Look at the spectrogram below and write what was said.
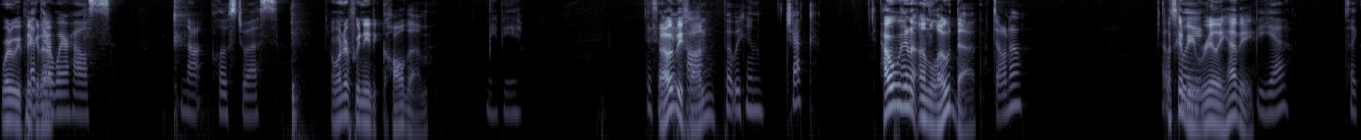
Where do we pick At it up? At their warehouse, not close to us. I wonder if we need to call them. Maybe. That would be call, fun. but we can check. How are we going to unload that? Don't know. That's going to be really heavy. Yeah, it's like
